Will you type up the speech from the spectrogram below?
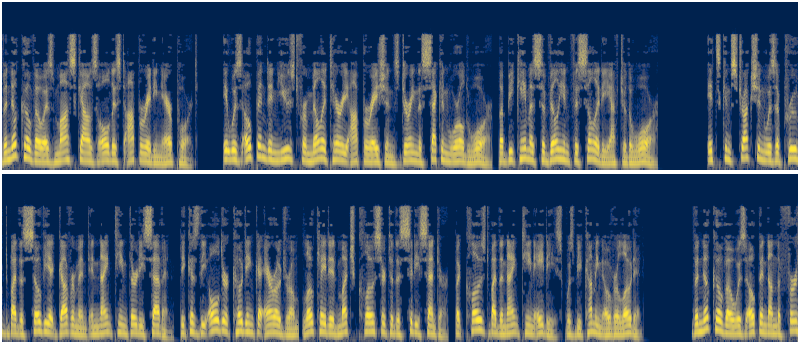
Vnukovo is Moscow's oldest operating airport. It was opened and used for military operations during the Second World War, but became a civilian facility after the war. Its construction was approved by the Soviet government in 1937, because the older Khodynka aerodrome located much closer to the city center, but closed by the 1980s was becoming overloaded. Vnukovo was opened on 1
